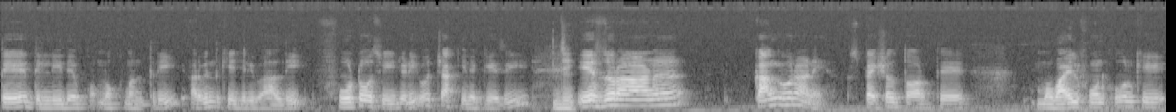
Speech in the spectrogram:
ਤੇ ਦਿੱਲੀ ਦੇ ਮੁੱਖ ਮੰਤਰੀ ਅਰਵਿੰਦ ਕੇਜਰੀਵਾਲ ਦੀ ਫੋਟੋ ਸੀ ਜਿਹੜੀ ਉਹ ਝਾਕੀ ਲੱਗੇ ਸੀ। ਇਸ ਦੌਰਾਨ ਕੰਗ ਹੋਰਾਂ ਨੇ ਸਪੈਸ਼ਲ ਤੌਰ ਤੇ ਮੋਬਾਈਲ ਫੋਨ ਖੋਲ ਕੇ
